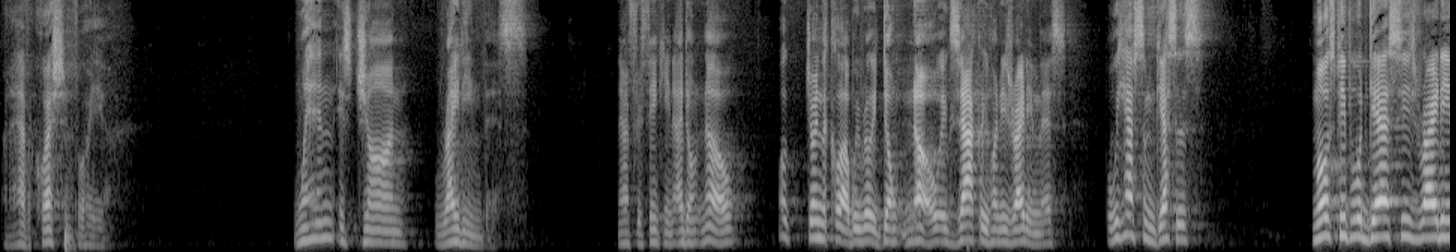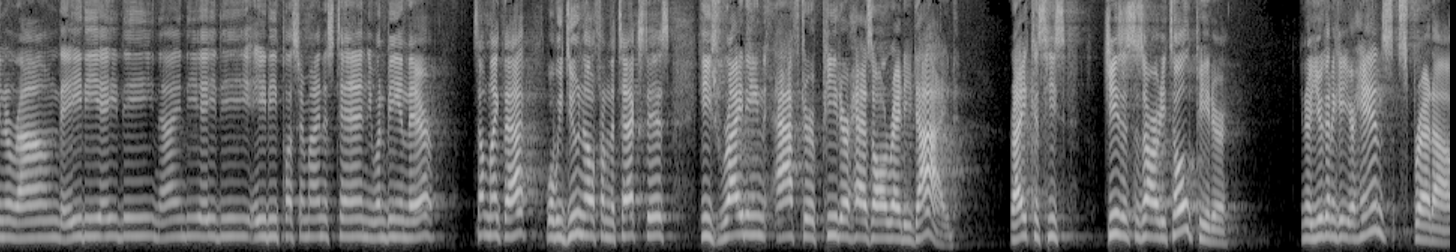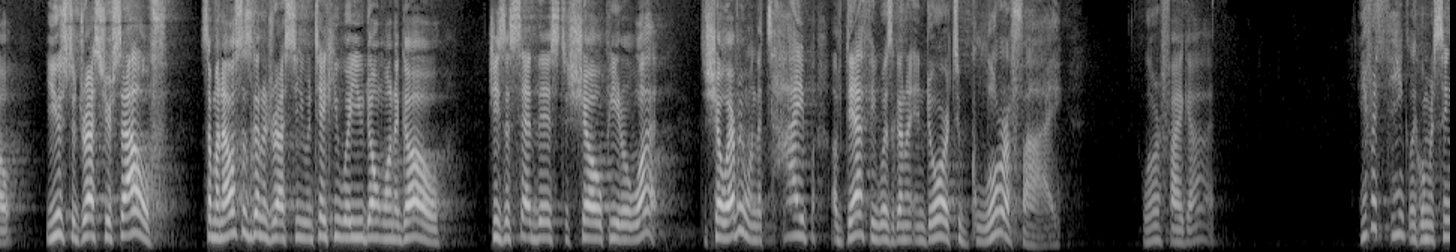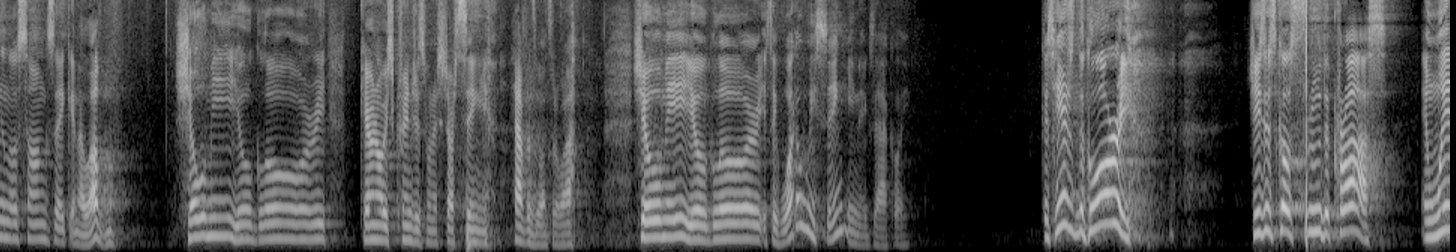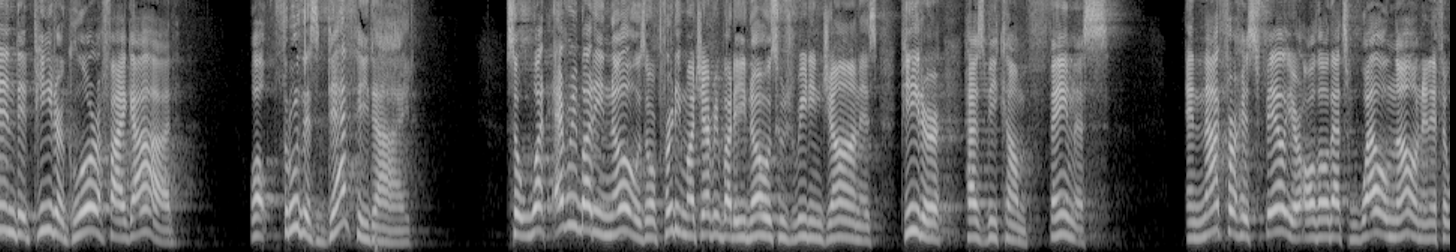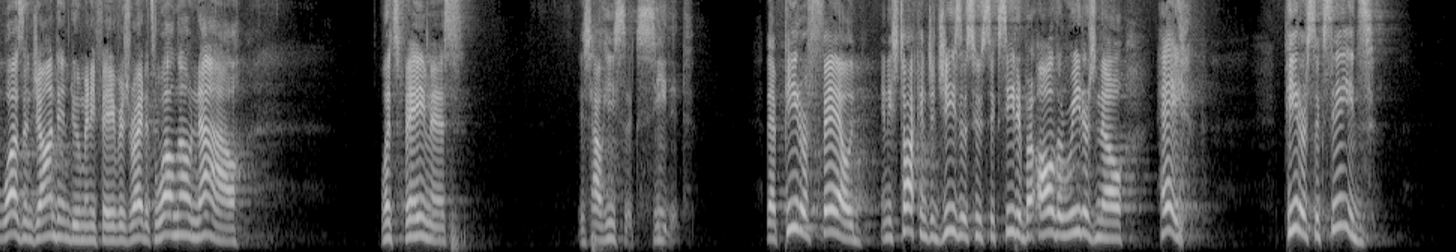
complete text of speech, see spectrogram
But I have a question for you. When is John writing this? Now, if you're thinking, I don't know, well, join the club. We really don't know exactly when he's writing this, but we have some guesses. Most people would guess he's writing around 80 AD, 90 AD, 80 plus or minus 10. You want to be in there? Something like that. What we do know from the text is he's writing after Peter has already died, right? Because he's Jesus has already told Peter, you know, you're going to get your hands spread out. You used to dress yourself. Someone else is going to dress you and take you where you don't want to go. Jesus said this to show Peter what? To show everyone the type of death he was going to endure to glorify, glorify God. You ever think, like when we're singing those songs, like, and I love them, show me your glory. Karen always cringes when I start singing. Happens once in a while. Show me your glory. It's like, what are we singing exactly? Because here's the glory. Jesus goes through the cross. And when did Peter glorify God? Well, through this death, he died. So, what everybody knows, or pretty much everybody knows who's reading John, is Peter has become famous and not for his failure, although that's well known. And if it wasn't, John didn't do many favors, right? It's well known now. What's famous is how he succeeded. That Peter failed, and he's talking to Jesus who succeeded, but all the readers know hey, Peter succeeds.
